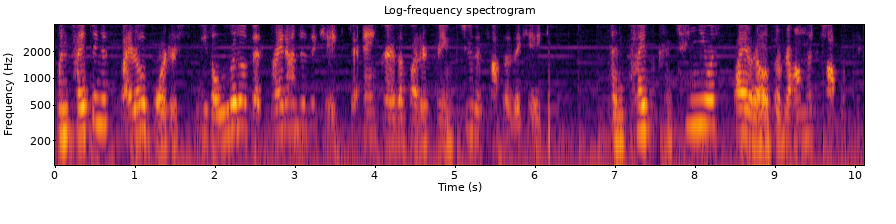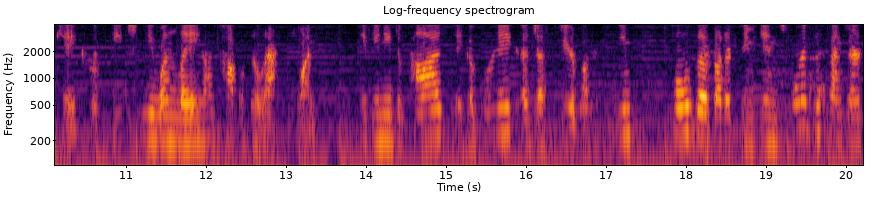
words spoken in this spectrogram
When piping a spiral border, squeeze a little bit right onto the cake to anchor the buttercream to the top of the cake and pipe continuous spirals around the top of the cake with each new one laying on top of the last one. If you need to pause, take a break, adjust to your buttercream, pull the buttercream in toward the center,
